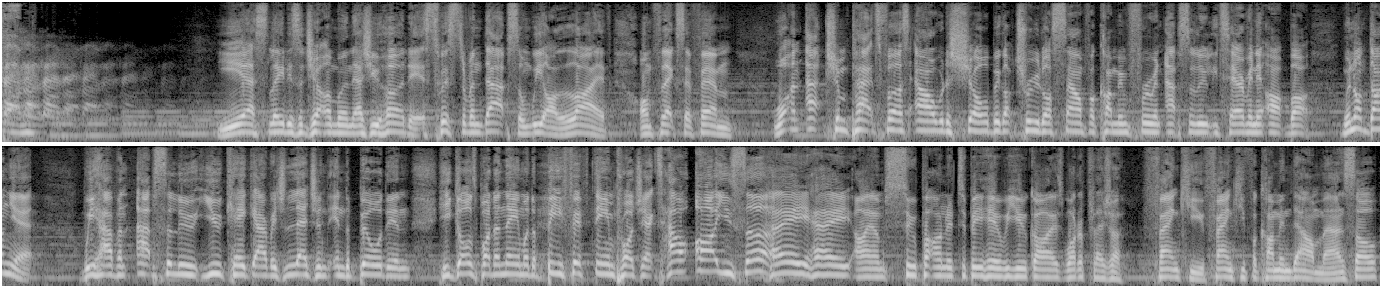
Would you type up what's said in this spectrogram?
FM. Yes, ladies and gentlemen, as you heard it, it's Twista and Dappz, and we are live on Flex FM. What an action packed first hour of the show. Big up Trudos Sound for coming through and absolutely tearing it up, but we're not done yet. We have an absolute UK garage legend in the building. He goes by the name of the B15 Project. How are you, sir? Hey, hey, I am super honored to be here with you guys. What a pleasure. Thank you. Thank you for coming down, man. So,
